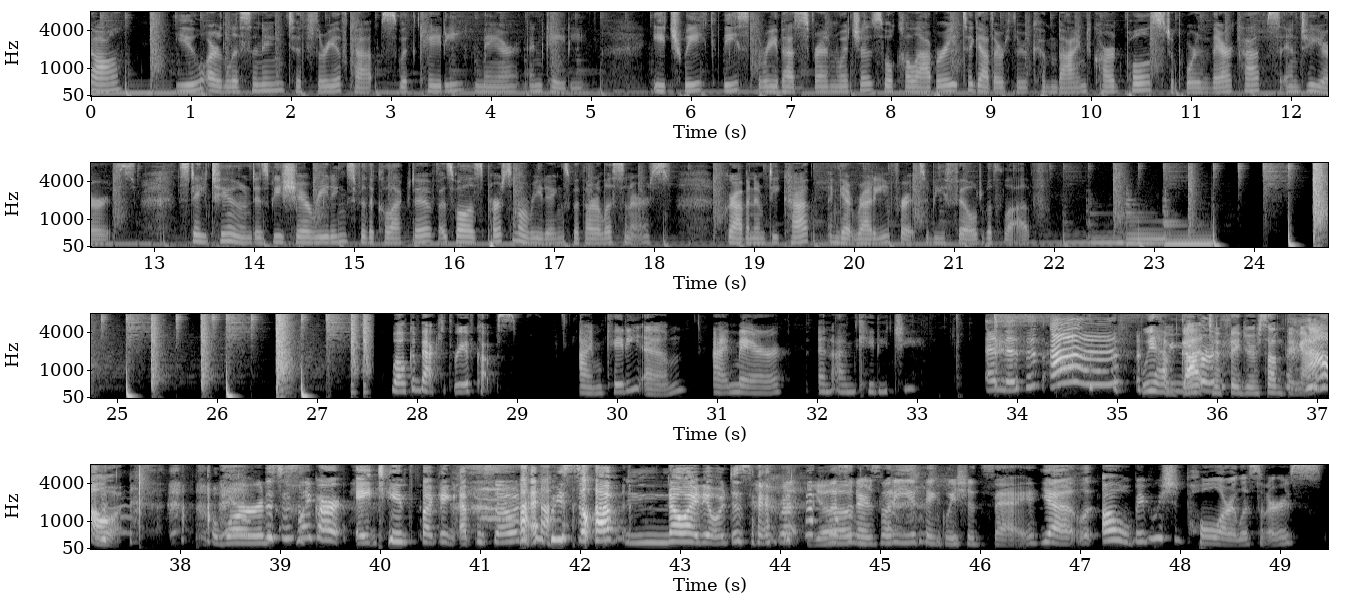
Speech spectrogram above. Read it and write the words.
y'all. You are listening to Three of Cups with Katy, Mare, and Katie. Each week, these three best friend witches will collaborate together through combined card pulls to pour their cups into yours. Stay tuned as we share readings for the collective as well as personal readings with our listeners. Grab an empty cup and get ready for it to be filled with love. Welcome back to Three of Cups. I'm Katy M. I'm Mare. And I'm Katie G. And this is us. We have We got never- to figure something out. A word. This is like our 18th fucking episode, and we still have no idea what to say. Listeners, what do you think we should say? Yeah. Oh, maybe we should poll our listeners.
